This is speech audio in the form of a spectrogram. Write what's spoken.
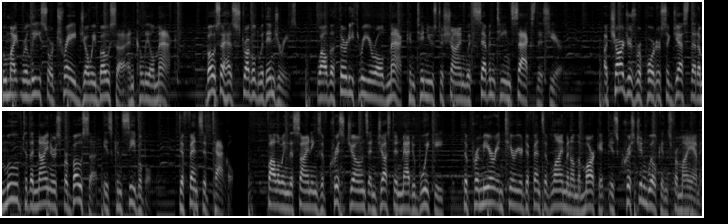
who might release or trade Joey Bosa and Khalil Mack. Bosa has struggled with injuries, while the 33 year old Mack continues to shine with 17 sacks this year. A Chargers reporter suggests that a move to the Niners for Bosa is conceivable. Defensive tackle. Following the signings of Chris Jones and Justin Madubuike, the premier interior defensive lineman on the market is Christian Wilkins from Miami.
